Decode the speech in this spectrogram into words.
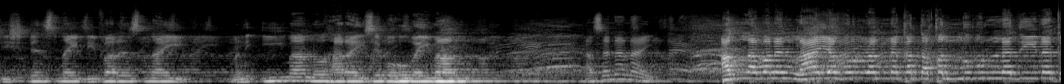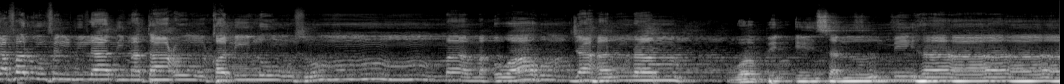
ডিস্টেন্স নাই ডিফারেন্স নাই। মানে ইমানও হারাইছে বহু বেঈমান। আছে না নাই? আল্লাহ বলেন, লা ইয়াগুররান্নাকা তাকাল্লুবুল লাযিনা কাফারু ফিল বিলাদি মাতাউন কালিলুন, সুম্মা মাওয়াহুম জাহান্নাম। ওয়া বিইসাল মিহাদ।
